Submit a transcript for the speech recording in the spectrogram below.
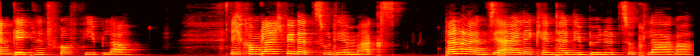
entgegnet Frau Fiebler. Ich komme gleich wieder zu dir, Max. Dann rennt sie eilig hinter die Bühne zu Clara,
